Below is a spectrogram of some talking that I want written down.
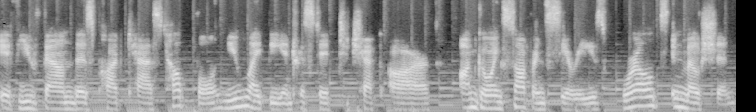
If you found this podcast helpful, you might be interested to check our ongoing sovereign series, Worlds in Motion,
